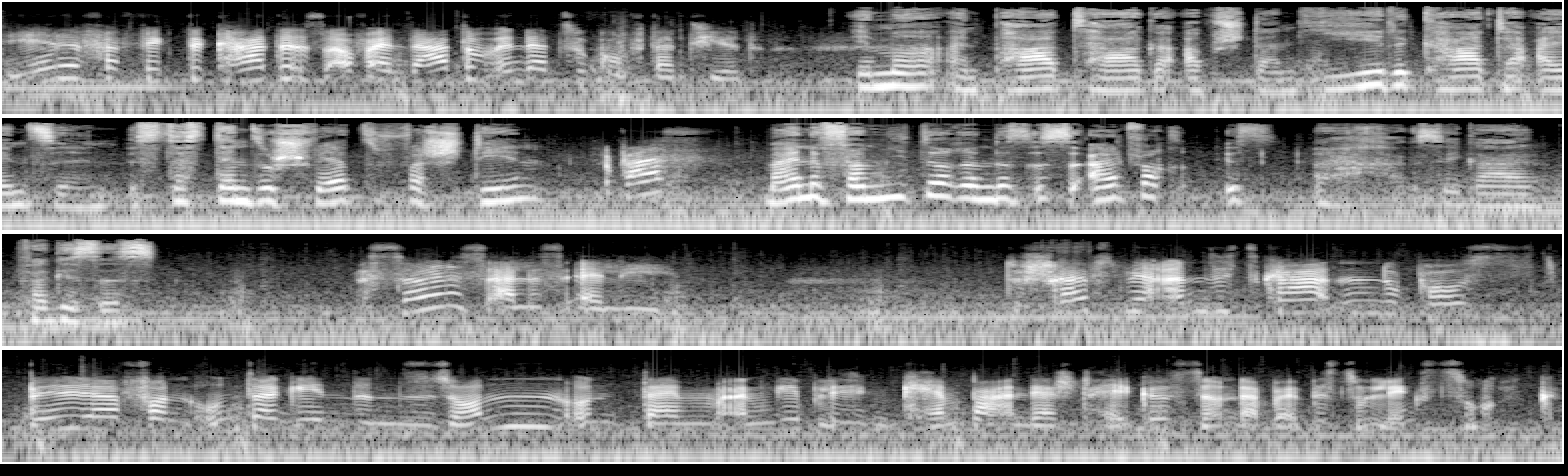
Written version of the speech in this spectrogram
Jede verfickte Karte ist auf ein Datum in der Zukunft datiert. Immer ein paar Tage Abstand, jede Karte einzeln. Ist das denn so schwer zu verstehen? Was? Meine Vermieterin, das ist einfach. Ist, ach, ist egal. Vergiss es. Was soll das alles, Ellie? Du schreibst mir Ansichtskarten, du postest Bilder von untergehenden Sonnen und deinem angeblichen Camper an der Steilküste und dabei bist du längst zurück.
